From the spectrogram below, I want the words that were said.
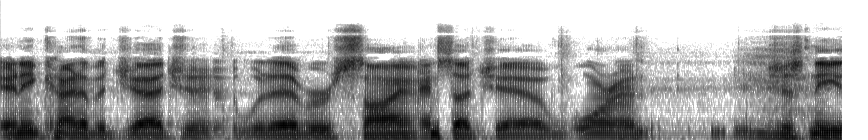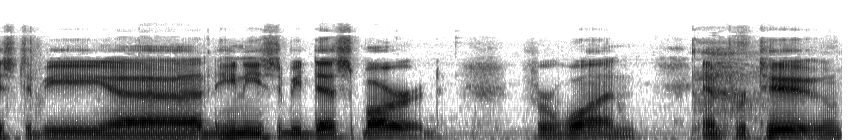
any kind of a judge that would ever sign such a warrant just needs to be, uh, he needs to be disbarred, for one. And for two,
